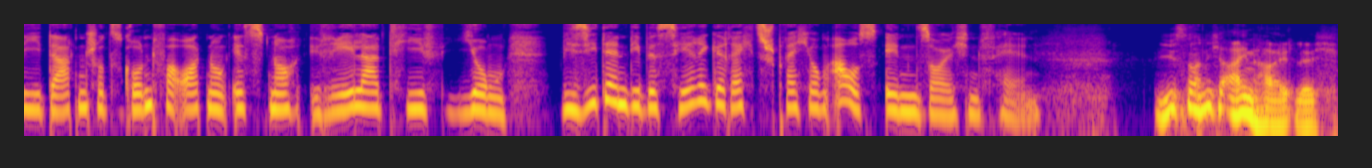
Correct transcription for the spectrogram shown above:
Die Datenschutzgrundverordnung ist noch relativ jung. Wie sieht denn die bisherige Rechtsprechung aus in solchen Fällen? Die ist noch nicht einheitlich.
